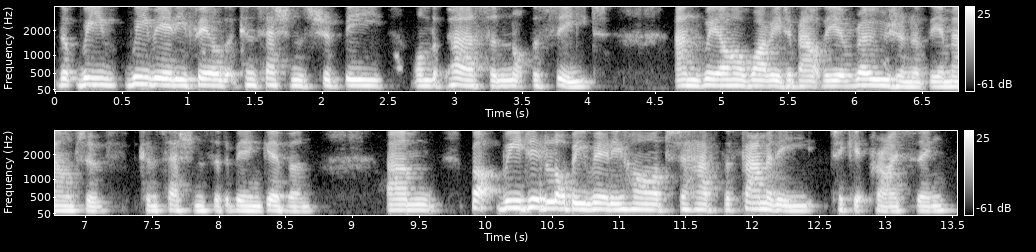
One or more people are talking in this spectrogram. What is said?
that we we really feel that concessions should be on the person, not the seat, and we are worried about the erosion of the amount of concessions that are being given. Um, but we did lobby really hard to have the family ticket pricing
